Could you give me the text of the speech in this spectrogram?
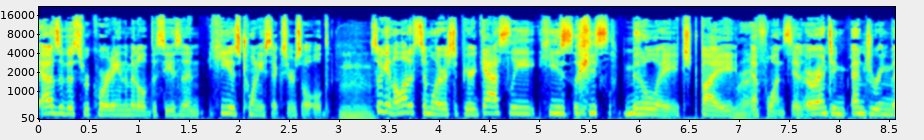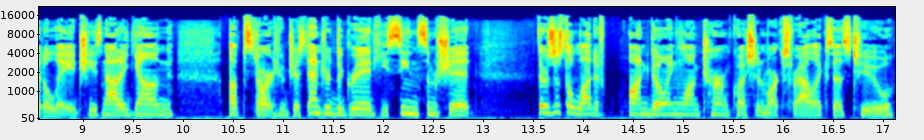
as of this recording in the middle of the season, he is 26 years old. Mhm. So, again, a lot of similarities to Pierre Gasly. He's he's middle aged by Right. F1 standards, or entering, entering middle age. He's not a young upstart who just entered the grid. He's seen some shit. There's just a lot of ongoing long term question marks for Alex as to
